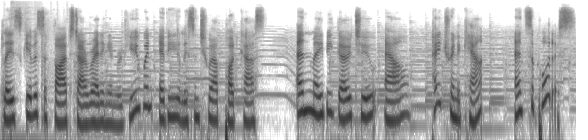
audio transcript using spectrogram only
Please give us a five star rating and review whenever you listen to our podcast, and maybe go to our Patreon account and support us.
